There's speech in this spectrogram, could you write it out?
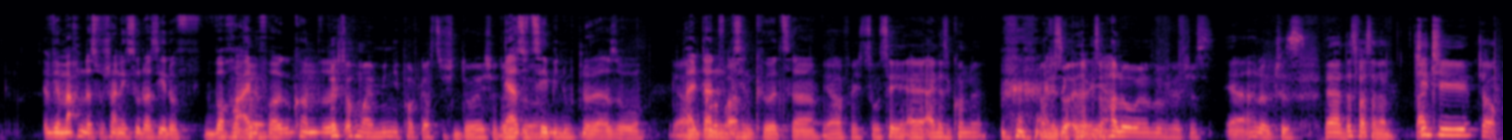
Wir machen das wahrscheinlich so, dass jede Woche, Woche. eine Folge kommen wird. Vielleicht auch mal ein Mini-Podcast zwischendurch oder Ja, so. so zehn Minuten oder so. Ja, halt dann ein bisschen kürzer. Ja, vielleicht so zehn, eine, eine Sekunde. Eine so, Sekunde, so ja. Hallo und so. Tschüss. Ja, hallo, tschüss. Ja, das war's dann. dann. Tschüss. Ciao.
